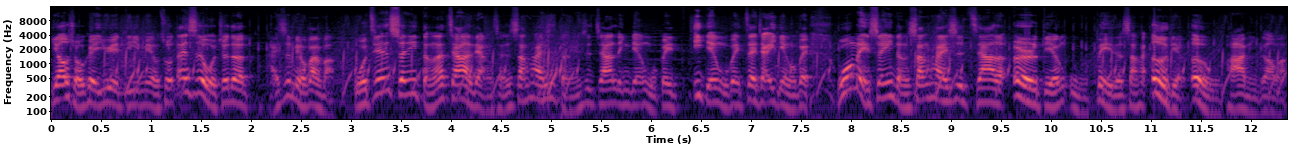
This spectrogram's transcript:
要求可以越低，没有错。但是我觉得还是没有办法。我今天升一等，它加了两层伤害，是等于是加零点五倍、一点五倍，再加一点五倍。我每升一等，伤害是加了二点五倍的伤害，二点二五趴，你知道吗？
